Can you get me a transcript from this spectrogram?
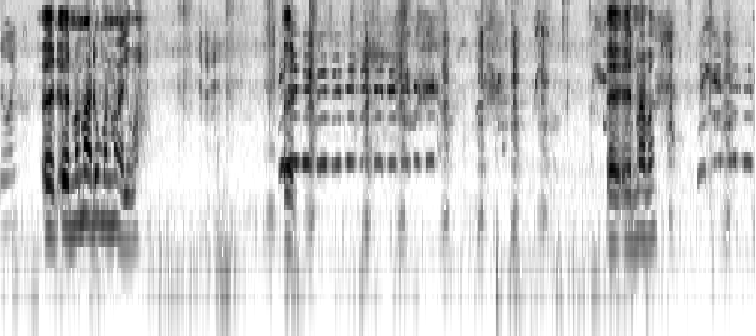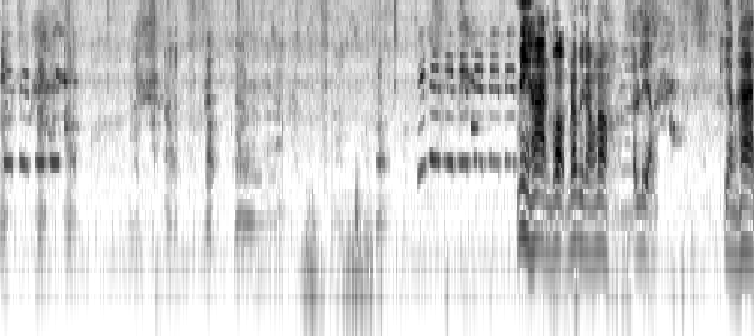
โดย เอิ้นเอิ้นมันมาดูมันมาอยู่บ่เอิ้นเออเอิ้นมาเบิ่งมีห่านพร้อมเนาะพี่น้องเนาะเราเลี้ยงเลี้ยงห่าน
